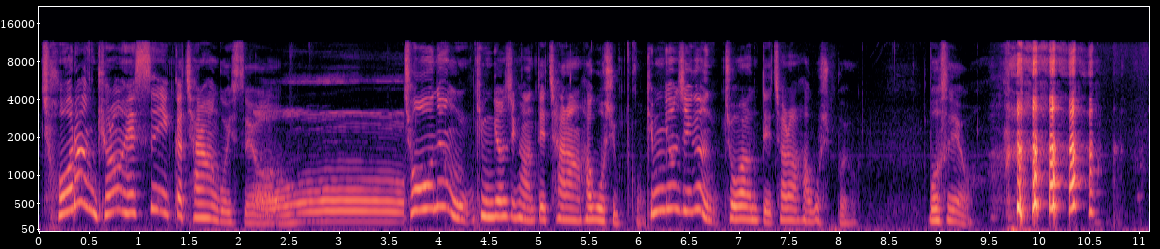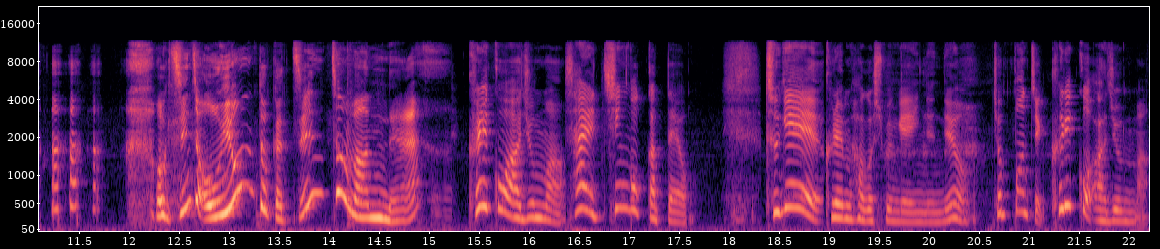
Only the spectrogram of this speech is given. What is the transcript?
저랑 결혼했으니까 자랑하고 있어요. 오. 저는 김견식한테 자랑하고 싶고 김견식은 저한테 자랑하고 싶어요. 뭐세요? 어 진짜 어영도가 진짜 많네. 크리코 아줌마 살찐것 같아요. 두개 크렘 하고 싶은 게 있는데요. 첫 번째 크리코 아줌마.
